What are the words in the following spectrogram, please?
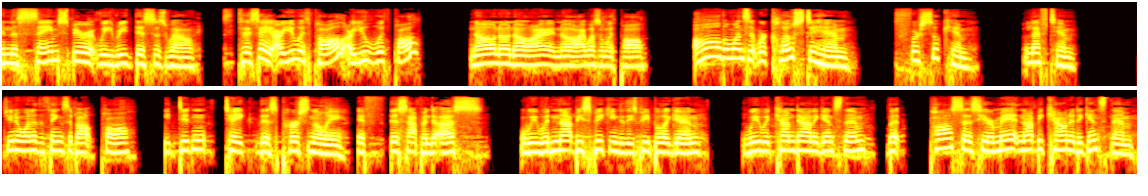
In the same spirit, we read this as well. To say, Are you with Paul? Are you with Paul? No, no, no, I no, I wasn't with Paul. All the ones that were close to him forsook him, left him. Do you know one of the things about Paul? He didn't take this personally. If this happened to us, we would not be speaking to these people again. We would come down against them. But Paul says here, may it not be counted against them.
